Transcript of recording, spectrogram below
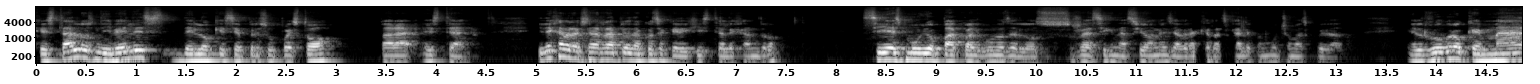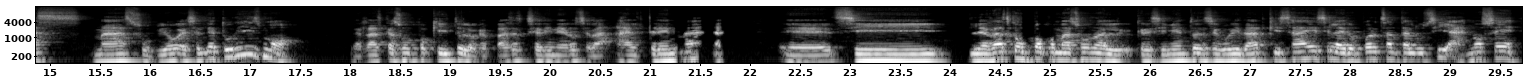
que está a los niveles de lo que se presupuestó para este año. Y déjame reaccionar rápido a una cosa que dijiste, Alejandro. Sí es muy opaco algunos de los reasignaciones y habrá que rascarle con mucho más cuidado. El rubro que más, más subió es el de turismo. Le rascas un poquito y lo que pasa es que ese dinero se va al tren eh, si le rasca un poco más uno al crecimiento en seguridad, quizá es el aeropuerto Santa Lucía, no sé,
